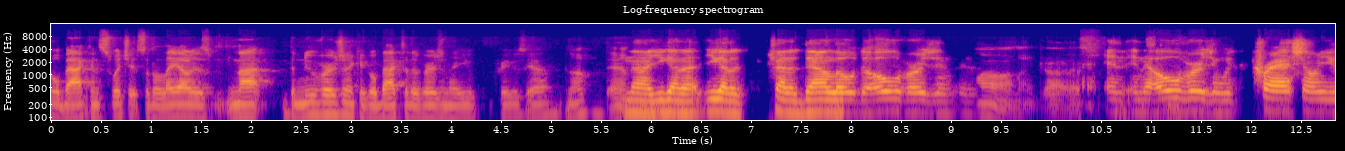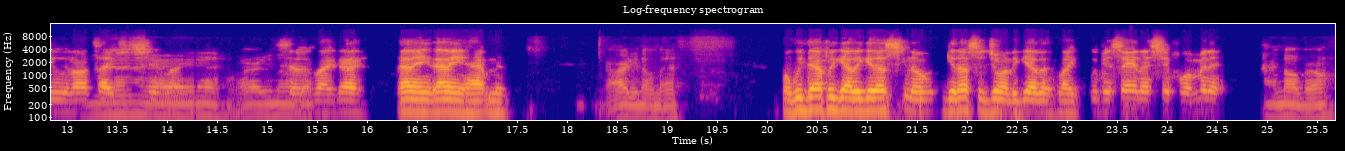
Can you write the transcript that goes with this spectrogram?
go back and switch it so the layout is not the new version? It could go back to the version that you previously had. No. Damn. Nah, you gotta you gotta try to download the old version, and, Oh my god. And, and the old version would crash on you and all types yeah, of shit. yeah, Like, yeah. I already know. so that. like that. That ain't that ain't happening. I already know, man. But we definitely got to get us, you know, get us a joint together. Like we've been saying that shit for a minute. I know, bro.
